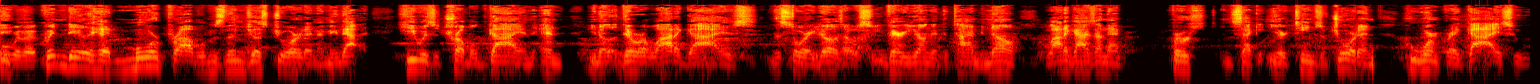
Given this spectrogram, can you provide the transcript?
trouble with it. Quintin Dailey had more problems than just Jordan. I mean that he was a troubled guy, and and you know there were a lot of guys. The story goes, I was very young at the time to know a lot of guys on that first and second year teams of Jordan who weren't great guys. Who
